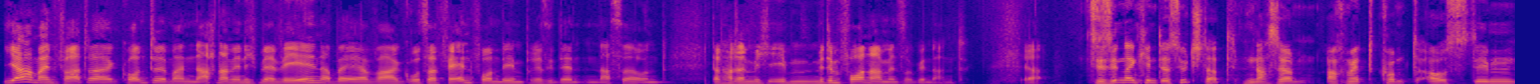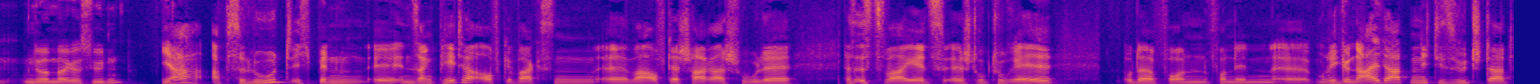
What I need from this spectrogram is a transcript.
Ja, mein Vater konnte meinen Nachnamen nicht mehr wählen, aber er war großer Fan von dem Präsidenten Nasser und dann hat er mich eben mit dem Vornamen so genannt. Ja. Sie sind ein Kind der Südstadt. Nasser Ahmed kommt aus dem Nürnberger Süden. Ja, absolut. Ich bin äh, in St. Peter aufgewachsen, äh, war auf der Schara-Schule. Das ist zwar jetzt äh, strukturell oder von, von den äh, Regionaldaten nicht die Südstadt,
